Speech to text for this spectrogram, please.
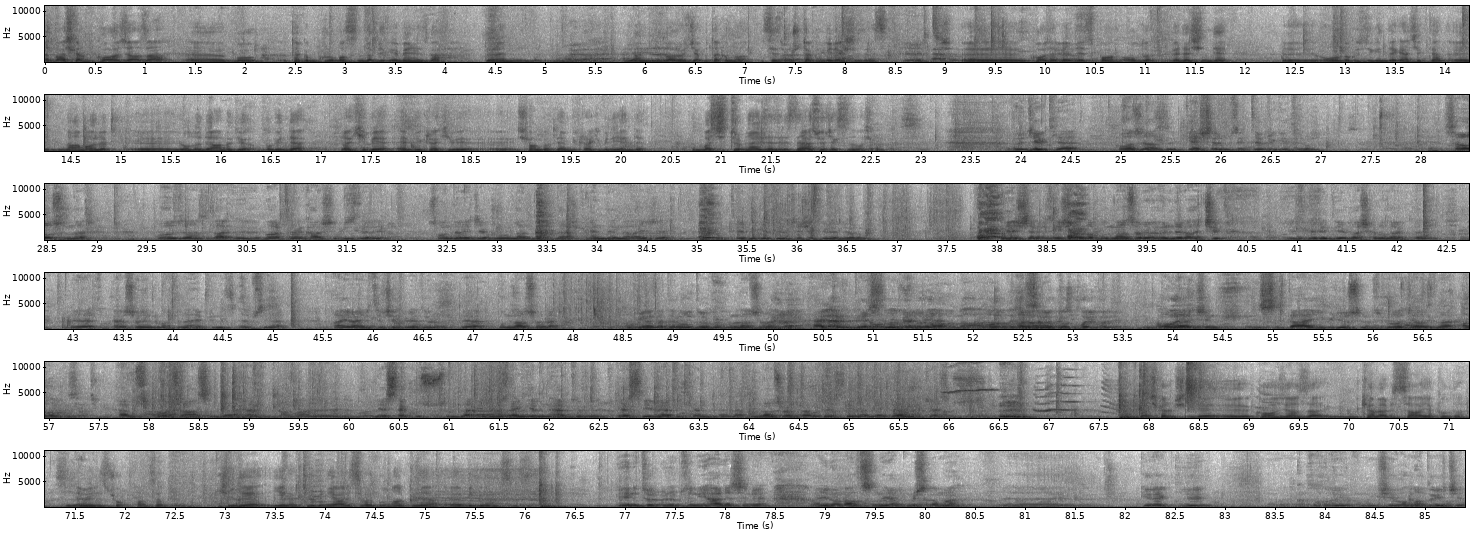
Evet başkanım, Kovacağız'a e, bu takım kurulmasında büyük emeğiniz var. Dönem yani yıllar önce bu takımı siz üç takım birleştirdiniz. Evet. E, Kocaeli Belediyespor oldu ve de şimdi e, 19 liginde gerçekten e, namalip e, yoluna devam ediyor. Bugün de rakibi, en büyük rakibi, e, şampiyonlukta en büyük rakibini yendi. Maçı tribünden izlediniz. Neler söyleyeceksiniz başkanım? Öncelikle Bozcağızlı gençlerimizi tebrik ediyorum. Sağ olsunlar. Bozcağız'da e, Bartın'a karşı bizleri son derece gururlandırdılar. Kendilerine ayrıca tebrik ediyorum, teşekkür ediyorum. Gençlerimiz inşallah bundan sonra önleri açık. Biz belediye başkanı olarak ben ve personelim adına hepiniz hepsine ayrı ayrı teşekkür ediyorum. Ve bundan sonra bugüne kadar olduğu gibi bundan sonra da her türlü desteği vermeye hazırım. Onlar için siz daha iyi biliyorsunuz. Rozcağız'da hem spor sahasında hem destek hususunda elimizden gelen her türlü desteği verdik kendilerine. Bundan sonra da o desteği vermeye devam edeceğiz. Başkanım şimdi e, Kovacağız'da mükemmel bir saha yapıldı. Sizin emeğiniz çok fazla. Şimdi yeni bir tribün ihalesi var. Bunun hakkında e, bilgi verir misiniz? Yeni türbünümüzün ihalesini ayın 16'sında yapmıştık ama e, gerekli şey olmadığı için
